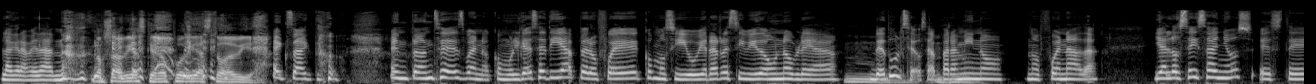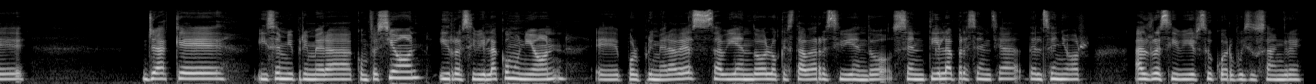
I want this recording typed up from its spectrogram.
la gravedad, ¿no? No sabías que no podías todavía. Exacto. Entonces, bueno, comulgué ese día, pero fue como si hubiera recibido una oblea mm. de dulce, o sea, para mm -hmm. mí no, no fue nada. Y a los seis años, este, ya que hice mi primera confesión y recibí la comunión eh, por primera vez, sabiendo lo que estaba recibiendo, sentí la presencia del Señor al recibir su cuerpo y su sangre.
